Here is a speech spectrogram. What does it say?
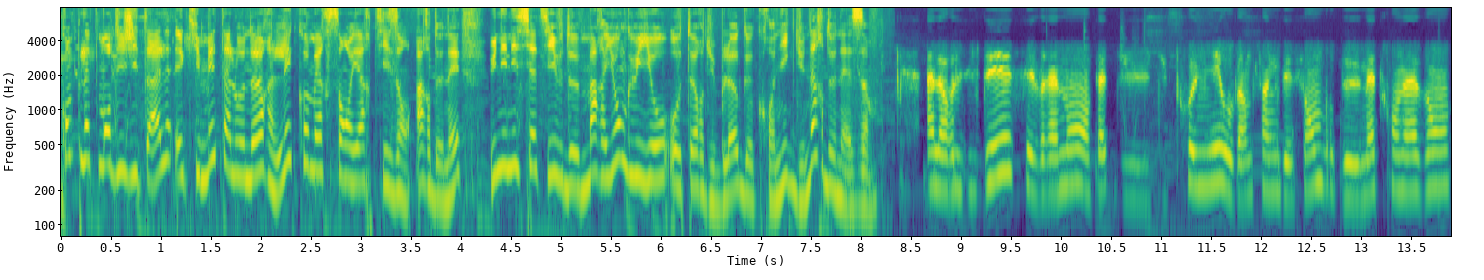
complètement digital et qui met à l'honneur les commerçants et artisans ardennais. Une initiative de Marion Guyot, auteur du blog Chronique d'une Ardennaise. Alors l'idée, c'est vraiment en fait du, 1er au 25 décembre de mettre en avant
